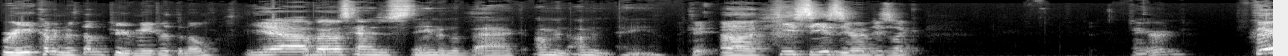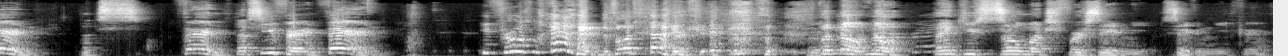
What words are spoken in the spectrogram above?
were you coming with them to meet with the gnome? Yeah, but I was kind of just staying in the back. I'm in, I'm in pain. Okay. Uh, he sees you and he's like, Farron? Farron! That's Farron! That's you, Farron! Farron! He froze my hand! What the heck? but no, no. Thank you so much for saving me, saving me, Farron.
